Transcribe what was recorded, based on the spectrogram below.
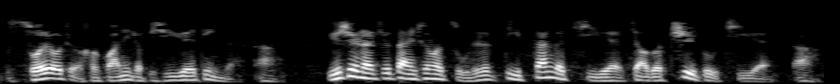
所有者和管理者必须约定的啊。于是呢，就诞生了组织的第三个契约，叫做制度契约啊。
